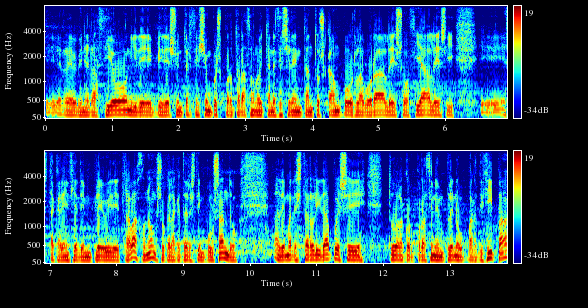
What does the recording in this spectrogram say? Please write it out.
eh, y de, de, su intercesión pues por Tarazona hoy tan necesaria en tantos campos laborales, sociales y eh, esta carencia de empleo y de trabajo, ¿no? eso que la catedral está impulsando. Además de esta realidad, pues eh, toda la corporación en pleno participa,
